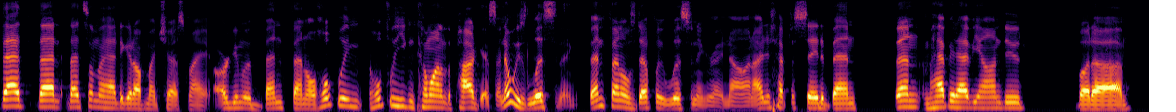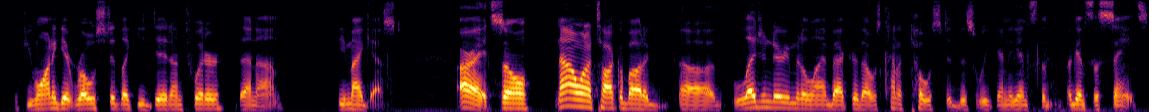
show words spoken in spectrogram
that that that's something I had to get off my chest. My argument with Ben Fennell. Hopefully, hopefully he can come on the podcast. I know he's listening. Ben Fennell's definitely listening right now, and I just have to say to Ben, Ben, I'm happy to have you on, dude. But uh, if you want to get roasted like you did on Twitter, then um, be my guest. All right, so now I want to talk about a uh, legendary middle linebacker that was kind of toasted this weekend against the against the Saints.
